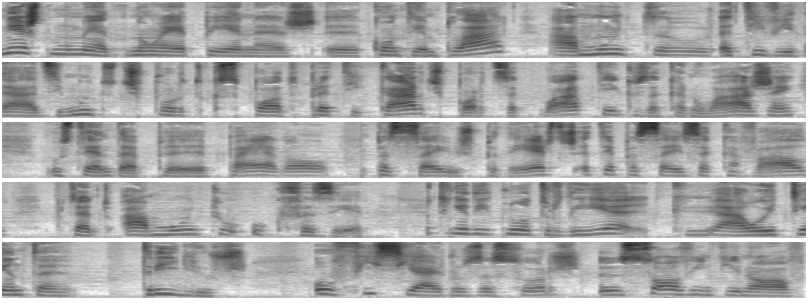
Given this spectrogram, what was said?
neste momento não é apenas eh, contemplar, há muitas atividades e muito desporto que se pode praticar, desportos aquáticos, a canoagem, o stand-up eh, paddle, passeios pedestres, até passeios a cavalo, portanto há muito o que fazer. Eu tinha dito no outro dia que há 80 trilhos oficiais nos Açores, eh, só 29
